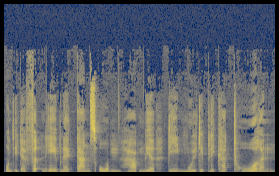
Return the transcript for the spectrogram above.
und in der vierten Ebene ganz oben haben wir die Multiplikatoren.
